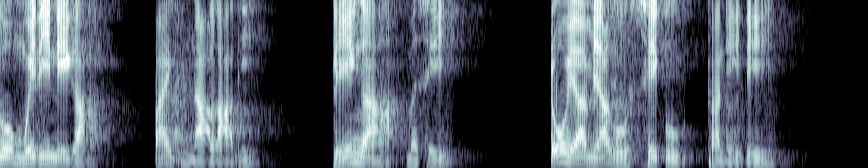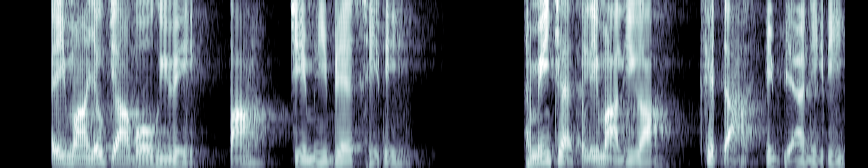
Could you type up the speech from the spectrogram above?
ကိုမွေးသည့်နေ့ကဘိုက်နာလာသည် လင်းကမစီတောရွာများကိုဆေးကုထွက်နေသည်အိမ်မှာယောက်ျားပေါ်ဟ၍သားဂျီမီပဲစီသည်သမင်းချက်ကလေးမလေးကခိတ္တအိမ်ပြန်နေသည်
